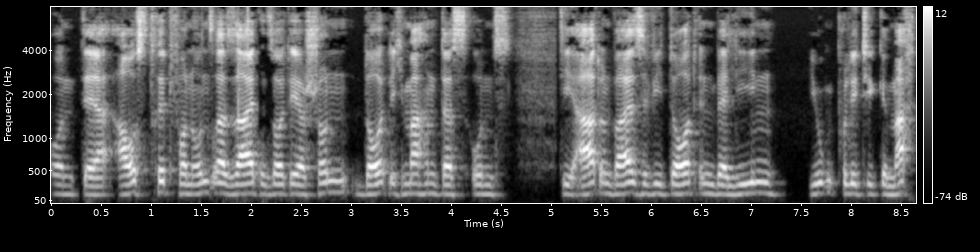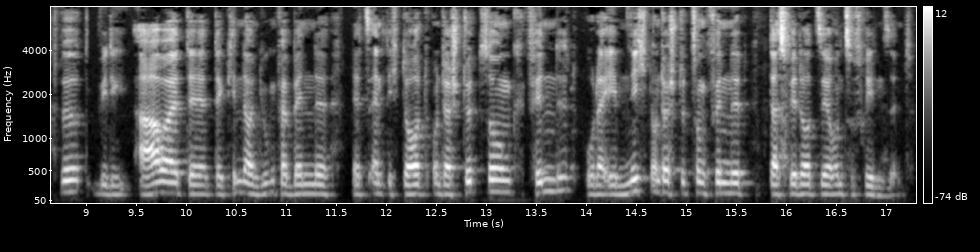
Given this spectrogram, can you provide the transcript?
Und der Austritt von unserer Seite sollte ja schon deutlich machen, dass uns die Art und Weise, wie dort in Berlin Jugendpolitik gemacht wird, wie die Arbeit der, der Kinder- und Jugendverbände letztendlich dort Unterstützung findet oder eben nicht Unterstützung findet, dass wir dort sehr unzufrieden sind.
